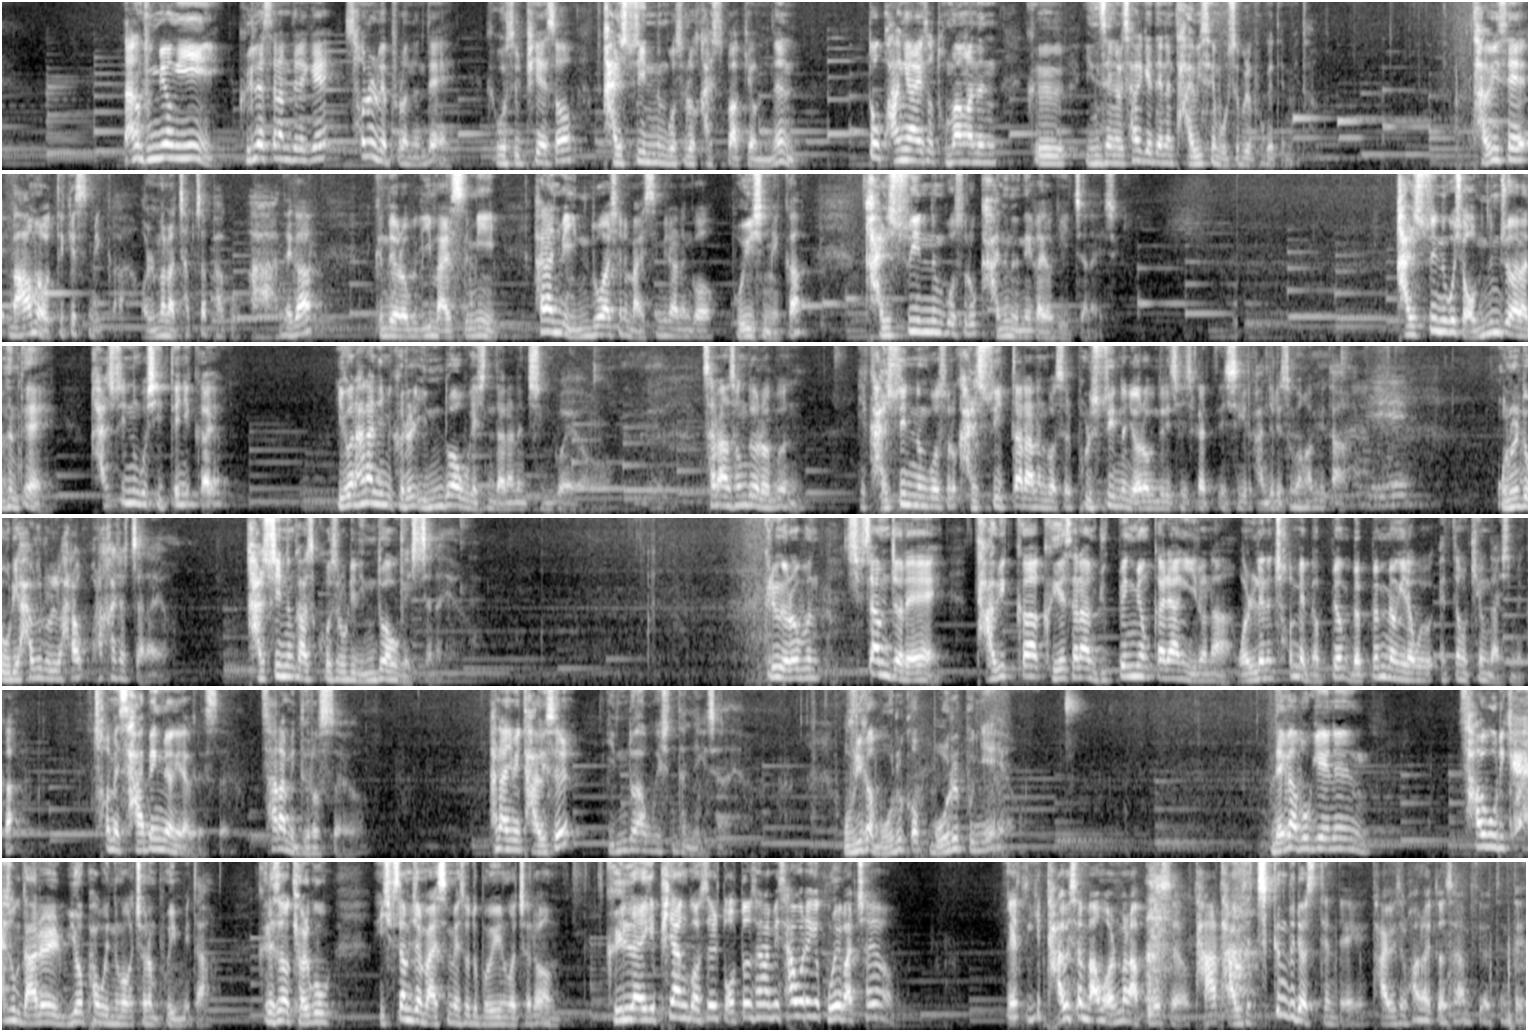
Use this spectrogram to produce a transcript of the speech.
나는 분명히 그일라 사람들에게 선을 베풀었는데 그곳을 피해서 갈 수 있는 곳으로 갈 수밖에 없는 또 광야에서 도망하는 그 인생을 살게 되는 다윗의 모습을 보게 됩니다. 다윗의 마음은 어땠겠습니까? 얼마나 찹찹하고 아 내가 근데 여러분 이 말씀이 하나님이 인도하시는 말씀이라는 거 보이십니까? 갈 수 있는 곳으로 가는 은혜가 여기 있잖아요 지금. 갈 수 있는 곳이 없는 줄 알았는데 갈 수 있는 곳이 있다니까요. 이건 하나님이 그를 인도하고 계신다라는 증거예요. 사랑하는 성도 여러분, 갈 수 있는 곳으로 갈 수 있다라는 것을 볼 수 있는 여러분들이 제시가 되시기를 간절히 소망합니다. 오늘도 우리 하루를 허락하셨잖아요. 갈 수 있는 곳을 우리 인도하고 계시잖아요. 그리고 여러분 13절에 다윗과 그의 사람 600명 가량이 일어나 원래는 처음에 몇백 몇백 명이라고 했던 거 기억나십니까? 처음에 400명이라 그랬어요. 사람이 늘었어요. 하나님이 다윗을 인도하고 계신다는 얘기잖아요. 우리가 모를 것 모를 뿐이에요. 내가 보기에는 사울이 계속 나를 위협하고 있는 것처럼 보입니다. 그래서 결국 13절 말씀에서도 보이는 것처럼 그일라에게 피한 것을 또 어떤 사람이 사울에게 고해 바쳐요. 이게 다윗의 마음은 얼마나 아프겠어요. 다 다윗의 측근들이었을 텐데 다윗을 환호했던 사람들이었을 텐데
